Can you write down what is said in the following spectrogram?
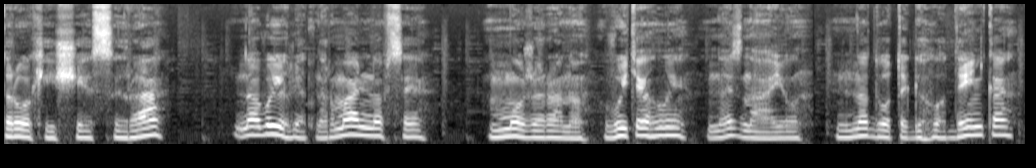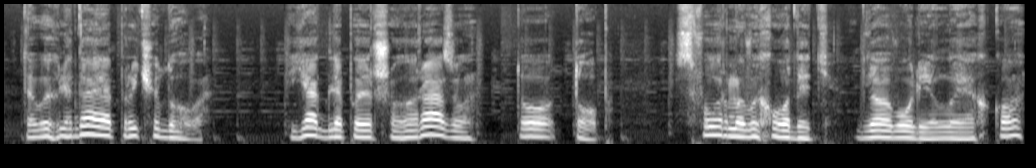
трохи ще сира. На вигляд нормально все. Може рано витягли, не знаю. На дотик гладенька та виглядає причудово. Як для першого разу, то топ. З форми виходить доволі легко.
